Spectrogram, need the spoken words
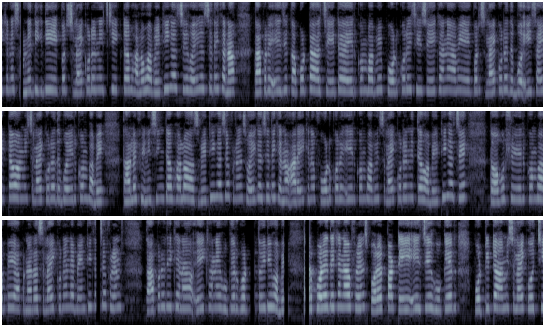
এখানে সামনের দিক দিয়ে একবার সেলাই করে নিচ্ছি একটা ভালোভাবে, ঠিক আছে? হয়ে গেছে, দেখে না তারপরে এই যে কাপড়টা আছে, এটা এরকমভাবে ফোল্ড করেছি, সেইখানে আমি একবার সেলাই করে দেবো। এই সাইডটাও আমি সেলাই করে দেবো এরকমভাবে, তাহলে ফিনিশিংটা ভালো আসবে, ঠিক আছে ফ্রেন্ডস হয়ে গেছে, দেখে নাও। আর এইখানে ফোল্ড করে এরকমভাবে সেলাই করে নিতে হবে, ঠিক আছে? তো অবশ্যই এরকমভাবে আপনারা সেলাই করে নেবেন, ঠিক আছে ফ্রেন্ডস তারপরে দেখে নাও, এইখানে হুকের ঘরটা তৈরি হবে। তারপরে দেখে নাও ফ্রেন্ডস পরের পার্টে এই যে হুকের পট্টিটা আমি সেলাই করছি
